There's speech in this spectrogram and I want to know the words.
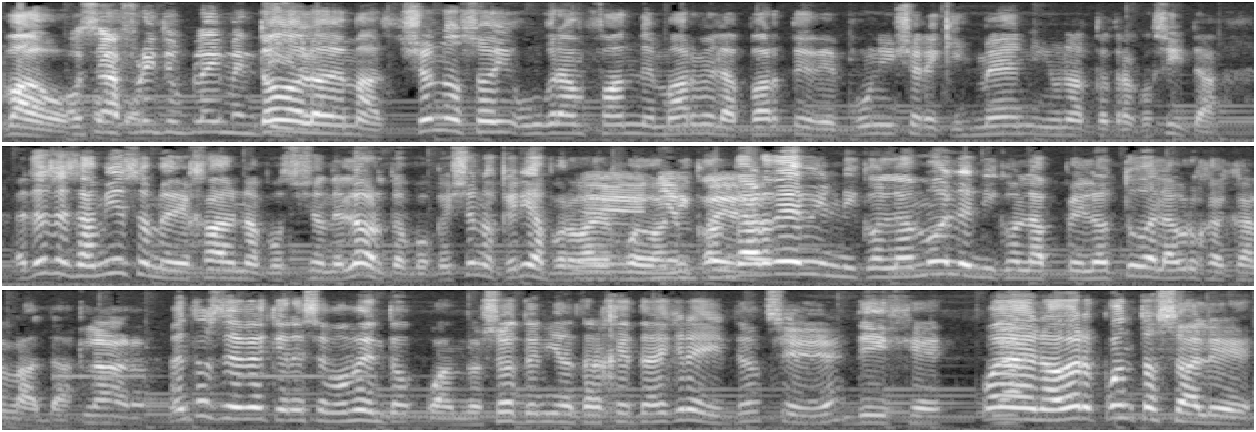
pago. O sea, free to play mentira. Todo lo demás. Yo no soy un gran fan de Marvel aparte de Punisher, X-Men y una que otra cosita. Entonces a mí eso me dejaba en una posición del orto, porque yo no quería probar el juego ni con. Daredevil, ni con la mole, ni con la pelotuda de la bruja escarlata. Claro. Entonces ves que en ese momento, cuando yo tenía tarjeta de crédito, Sí. dije, bueno, a ver cuánto sale.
